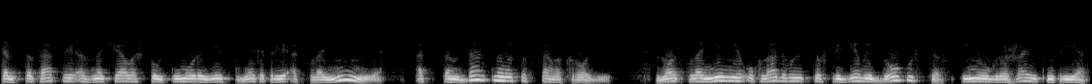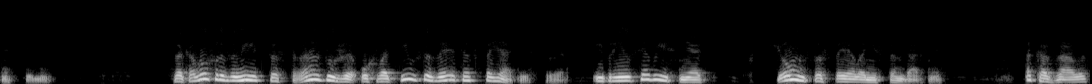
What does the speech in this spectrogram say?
Констатация означала, что у Тимура есть некоторые отклонения от стандартного состава крови, но отклонения укладываются в пределы допусков и не угрожают неприятностями. Соколов, разумеется, сразу же ухватился за это обстоятельство и принялся выяснять, в чем состояла нестандартность. Оказалось,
